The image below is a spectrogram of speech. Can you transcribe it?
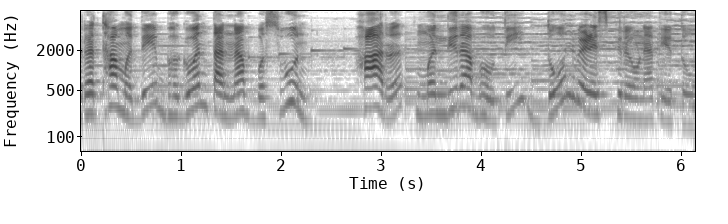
रथामध्ये भगवंतांना बसवून हा रथ मंदिराभोवती दोन वेळेस फिरवण्यात येतो.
